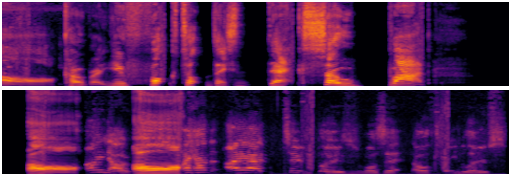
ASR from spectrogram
Oh, Cobra, you fucked up this deck so bad. Oh, I know. oh, I had I had two blues, was it? Or three blues.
